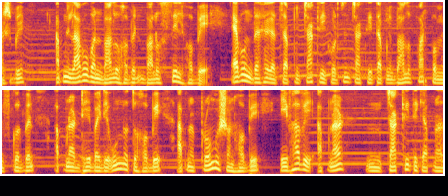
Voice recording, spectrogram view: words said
আসবে, আপনি লাভবান ভালো হবেন, ভালো সেল হবে। এবং দেখা যাচ্ছে আপনি চাকরি করছেন, চাকরিতে আপনি ভালো পারফরমেন্স করবেন, আপনার ডে বাই ডে উন্নত হবে, আপনার প্রমোশন হবে, এভাবে আপনার চাকরি থেকে আপনার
